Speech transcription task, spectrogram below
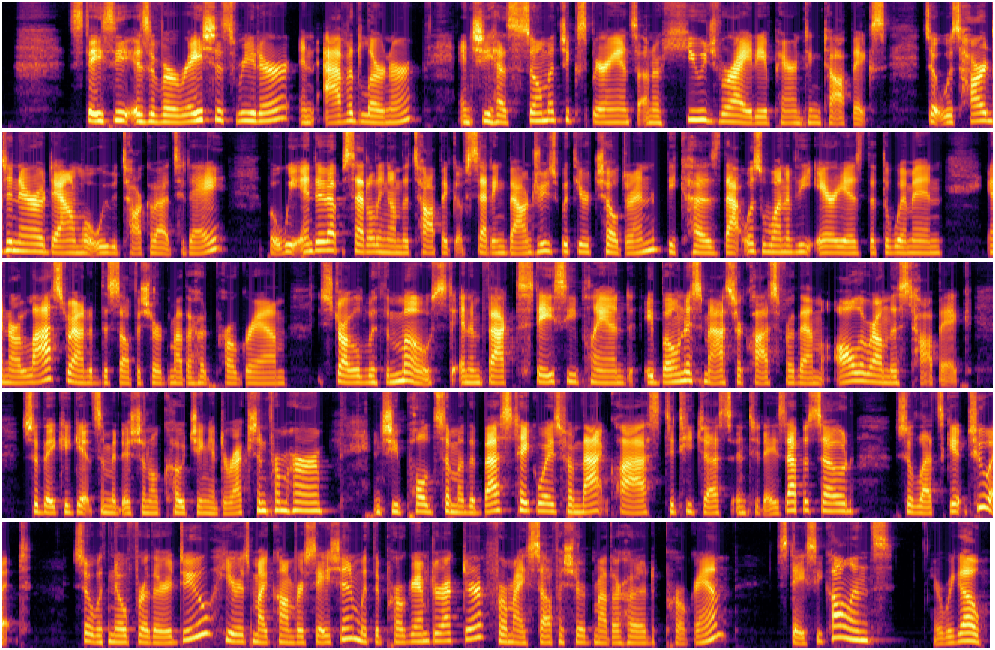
Stacey is a voracious reader, an avid learner, and she has so much experience on a huge variety of parenting topics. So it was hard to narrow down what we would talk about today, but we ended up settling on the topic of setting boundaries with your children because that was one of the areas that the women in our last round of the Self Assured Motherhood program struggled with the most. And in fact, Stacey planned a bonus masterclass for them all around this topic so they could get some additional coaching and direction from her. And she pulled some of the best takeaways from that class to teach us in today's episode. So let's get to it. So, with no further ado, here's my conversation with the program director for my Self Assured Motherhood program, Stacey Collins. Here we go.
